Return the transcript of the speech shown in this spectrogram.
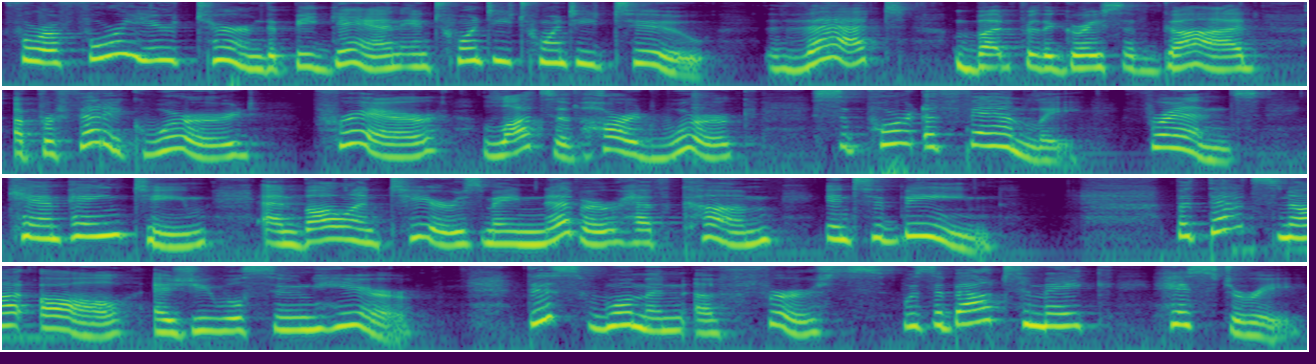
for a four year term that began in 2022. That, but for the grace of God, a prophetic word, prayer, lots of hard work, support of family, friends, campaign team, and volunteers may never have come into being. But that's not all, as you will soon hear. This woman of firsts was about to make history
